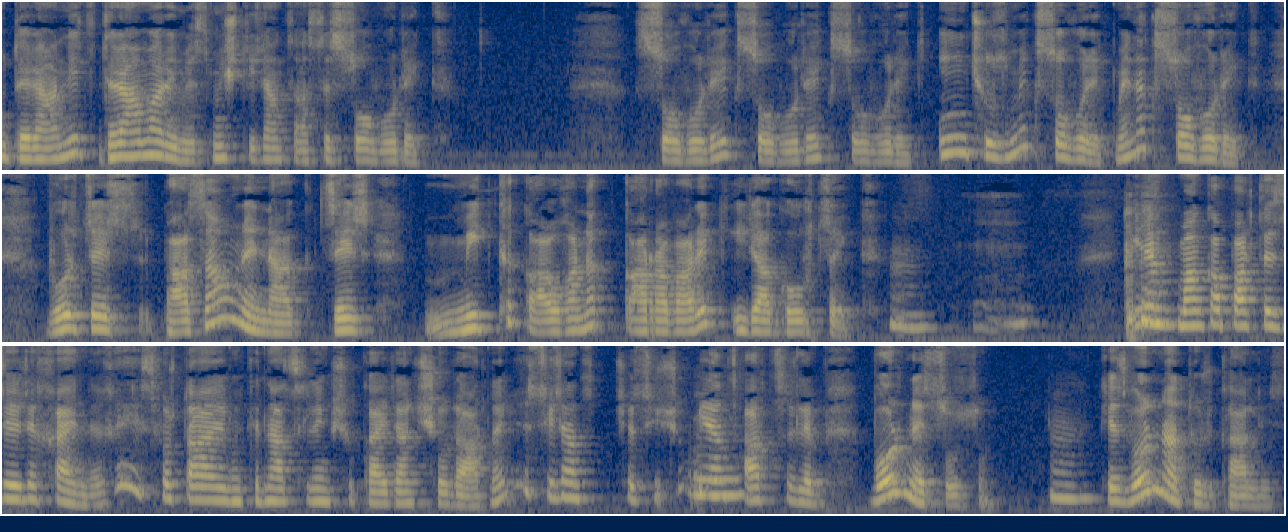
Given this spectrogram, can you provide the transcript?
ու դրանից դրա համար եմ ես միշտ իրանց ասես սովորեք սովորեք, սովորեք, սովորեք։ Ինչ ուզում եք սովորեք, մենակ սովորեք, որ ձեր բազա ունենաք, ձեր միտքը կարողանաք կառավարեք, իրագործեք։ Իրանք մանկապարտեզ երեխա են եղել, ես որ տարի գնացել ենք շուկա իրանք շոր առնել, ես իրանք չես հիշում, իրանք հարցրել եմ, ո՞րն ես ուզում։ Քեզ ո՞րն է դուր գալիս։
